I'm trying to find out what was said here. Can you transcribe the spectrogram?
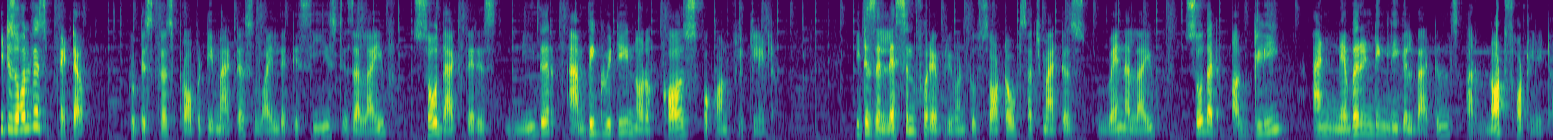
It is always better to discuss property matters while the deceased is alive so that there is neither ambiguity nor a cause for conflict later. It is a lesson for everyone to sort out such matters when alive so that ugly and never ending legal battles are not fought later,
